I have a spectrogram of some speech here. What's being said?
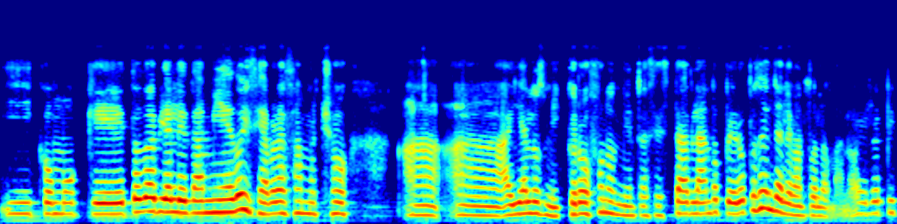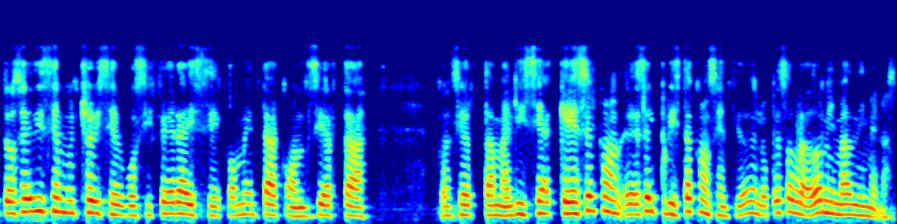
y como que todavía le da miedo y se abraza mucho a, ahí a los micrófonos mientras está hablando, pero pues él ya levantó la mano. Y repito, se dice mucho y se vocifera y se comenta con cierta con cierta malicia, que es el, es el purista consentido de López Obrador, ni más ni menos.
